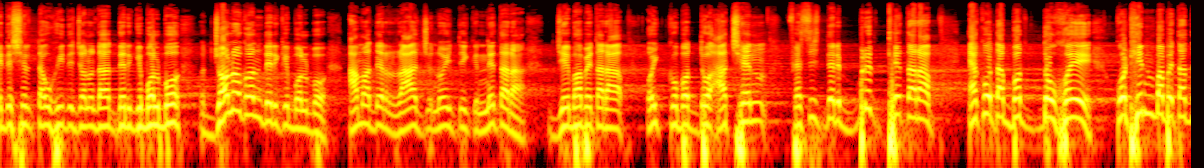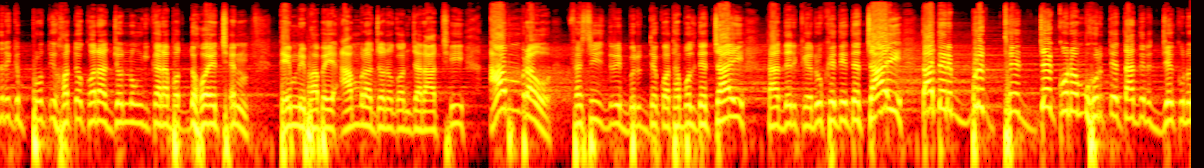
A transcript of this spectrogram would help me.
এদেশের তৌহিদি জনতাদেরকে বলব, জনগণদেরকে বলব, আমাদের রাজনৈতিক নেতারা যেভাবে তারা ঐক্যবদ্ধ আছেন ফ্যাসিস্টদের বিরুদ্ধে তারা একতাবদ্ধ হয়ে কঠিনভাবে তাদেরকে প্রতিহত করার জন্য অঙ্গীকারাবদ্ধ হয়েছেন। তেমনিভাবে আমরা জনগণ যারা আছি, আমরাও ফ্যাসিস্টদের বিরুদ্ধে কথা বলতে চাই, তাদেরকে রুখে দিতে চাই, তাদের বিরুদ্ধে যে কোনো মুহূর্তে তাদের যে কোনো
